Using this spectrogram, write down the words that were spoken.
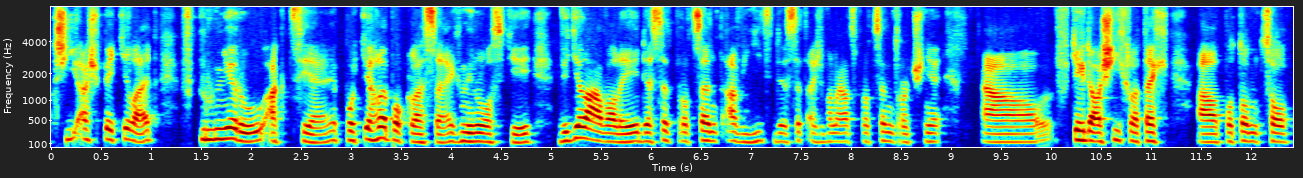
3 až 5 let v průměru akcie po těchto poklesech v minulosti vydělávaly 10% a víc, 10 až 12% ročně v těch dalších letech po tom, co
